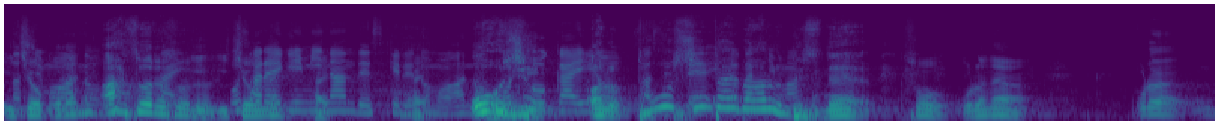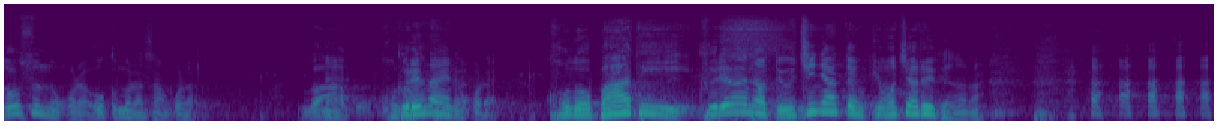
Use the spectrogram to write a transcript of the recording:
一応これねもあそうだそうだはい一応ね押され気味なんですけれども、はあのご紹介をあの等身大があるんですね。そうこれね。これどうすんの？これ奥村さんこれ、うわくれないの？これ。このバディ。くれないのってうちにあっても気持ち悪いけどな。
